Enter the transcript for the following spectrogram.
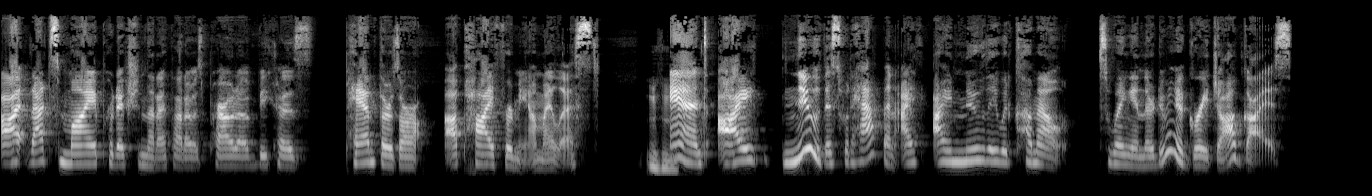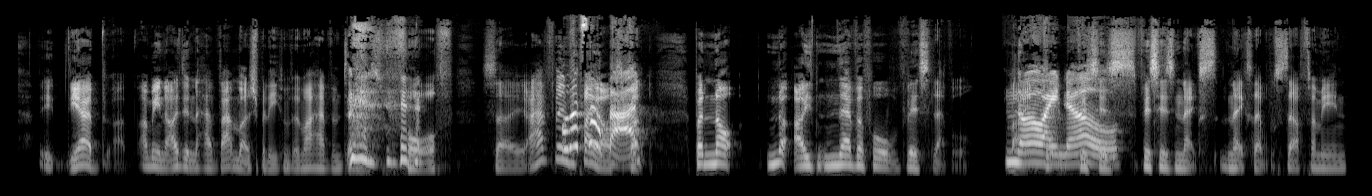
I that's my prediction that I thought I was proud of because Panthers are up high for me on my list. Mhm. And I knew this would happen. I I knew they would come out swinging. They're doing a great job, guys. Yeah, I mean, I didn't have that much belief in them. I have them down fourth, so I have them in Well, the that's not playoffs, but but not. No, I never thought this level. No, I know. This is this is next next level stuff. I mean,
